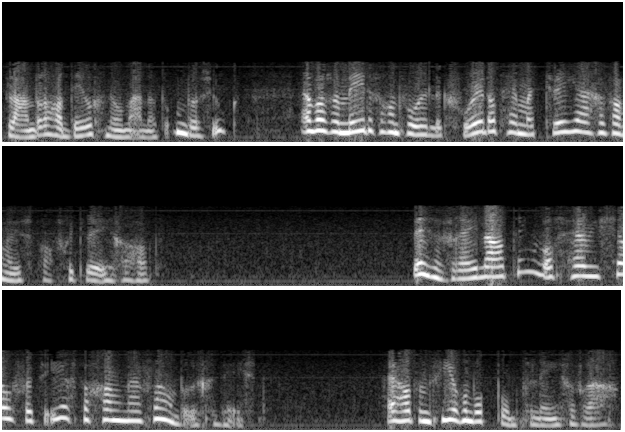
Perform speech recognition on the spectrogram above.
Vlaanderen had deelgenomen aan het onderzoek en was er mede verantwoordelijk voor dat hij maar twee jaar gevangenisstraf gekregen had. Deze vrijlating was Harry Shelford's eerste gang naar Vlaanderen geweest. Hij had hem 400 pond te leen gevraagd.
